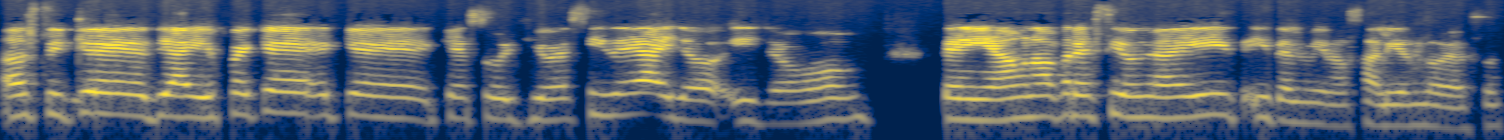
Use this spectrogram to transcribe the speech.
así que de ahí fue que, que, que, surgió esa idea y yo, y yo tenía una presión ahí y terminó saliendo eso.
